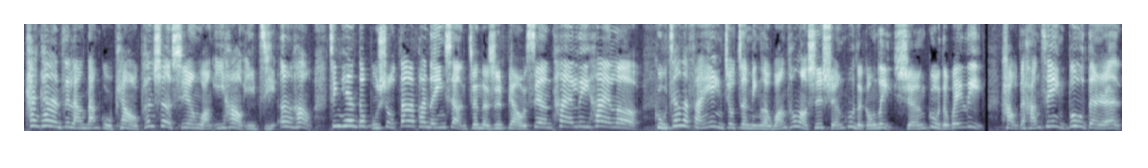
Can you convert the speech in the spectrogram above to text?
看看这两档股票，喷射新人王一号以及二号，今天都不受大盘的影响，真的是表现太厉害了。股价的反应就证明了王彤老师选股的功力、选股的威力。好的行情不等人，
